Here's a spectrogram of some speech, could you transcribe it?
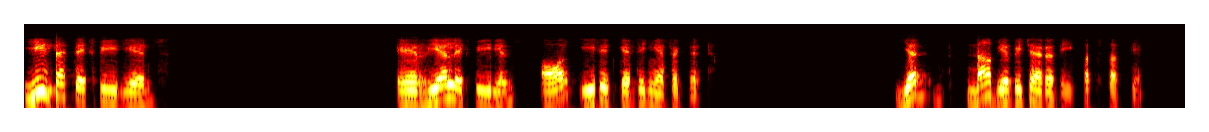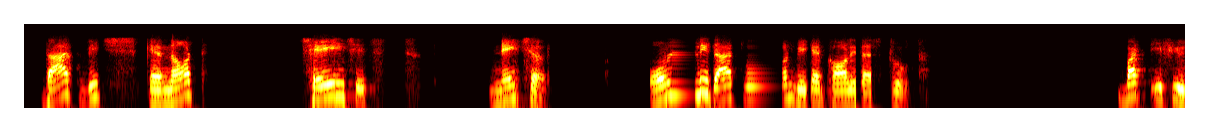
is that experience a real experience or is it getting affected? Yet na vyabhicharati tat that which cannot change its nature only that one we can call it as truth but if you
